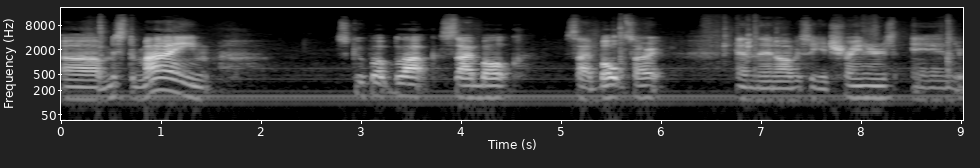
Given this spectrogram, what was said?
Uh, Mr. Mime, Scoop Up Block, Side Bulk, Side Bolt, sorry. And then obviously your trainers and your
